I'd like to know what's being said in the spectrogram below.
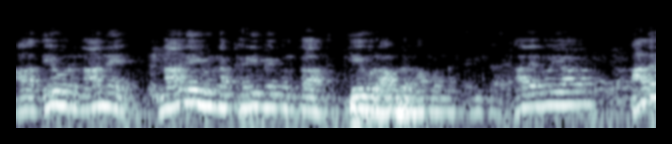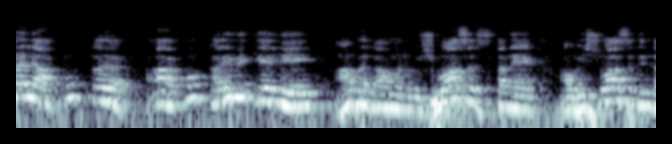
ಆ ದೇವರು ನಾನೇ. ನಾನೇ ಇವನ್ನ ಕರಿಬೇಕು ಅಂತ ದೇವರು ಆಬ್ರಹಾಮನ್ನ ಕರೀತಾರೆ. ಹಾಲೆಲ್ಲೋಯ ಅದರಲ್ಲಿ ಆ ಕುಕ್ಕರ್ ಆ ಕೂ ಕರಿವಿಕೆಯಲ್ಲಿ ಆಬ್ರಹಾಮನು ವಿಶ್ವಾಸಿಸ್ತಾನೆ. ಆ ವಿಶ್ವಾಸದಿಂದ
